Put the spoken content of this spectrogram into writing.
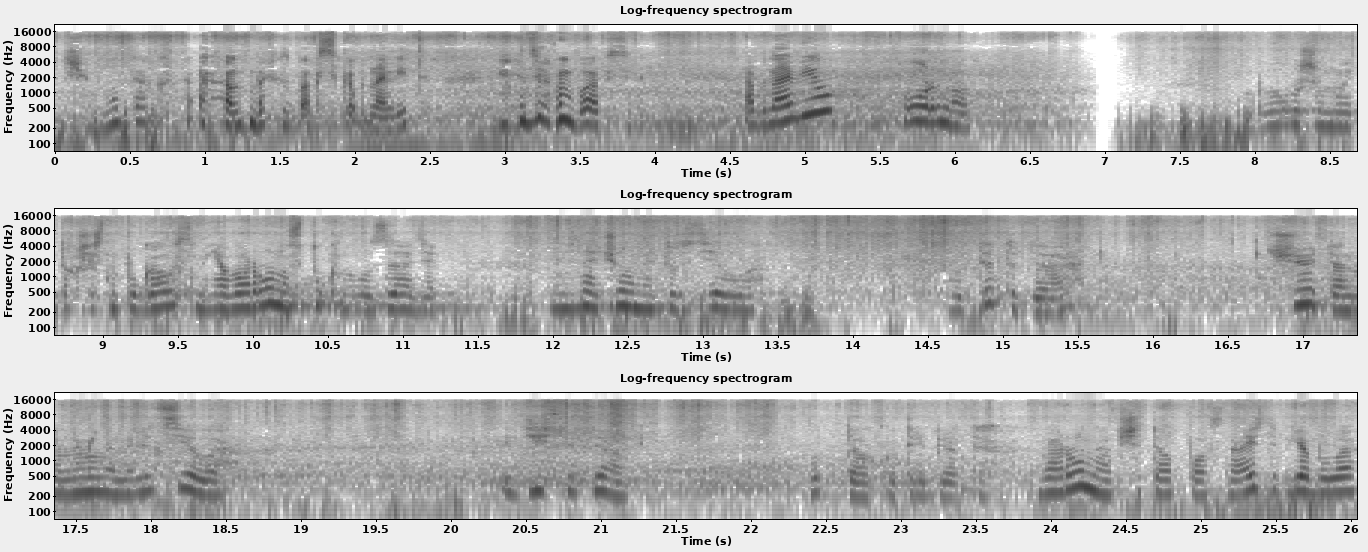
Почему так? Баксик обновит. Идем, Баксик. Обновил урну. Боже мой, так сейчас напугалась. Меня ворона стукнула сзади. Не знаю, что она мне тут сделала. Вот это да. Что это она на меня налетела? Иди сюда. Вот так вот, ребята. Ворона вообще-то опасна. А если бы я была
